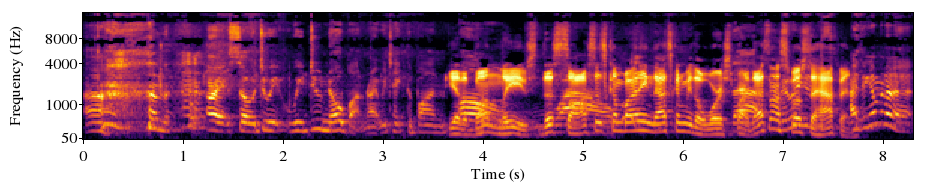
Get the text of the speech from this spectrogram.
um, all right, so do we we do no bun, right? We take the bun. Yeah, the Oh, bun leaves. The sauce is combining. That's gonna be the worst part. That's not supposed we to just- happen. I think I'm gonna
